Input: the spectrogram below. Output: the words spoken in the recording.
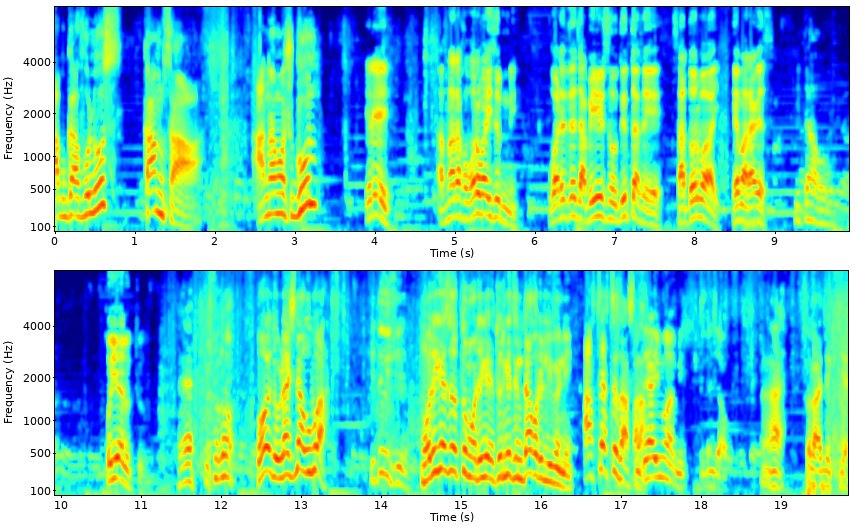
আবগা ফুলুস কামসা। আনা মশগুল রে আপনারা খবর পাইছেন নি? বাড়িতে যাবির সৌদির থাকে। সাদর ভাই হে মারা গেছে। কই আর তুই ওই দৌড়াইস না উবা? কিতো হইছে? মরি গেছে তো মরি গেছে তুই কি চিন্তা করে লিবি নি। আস্তে আস্তে যাস না। আইমু আমি যাও। হ্যাঁ চল আয় দেখিয়ে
